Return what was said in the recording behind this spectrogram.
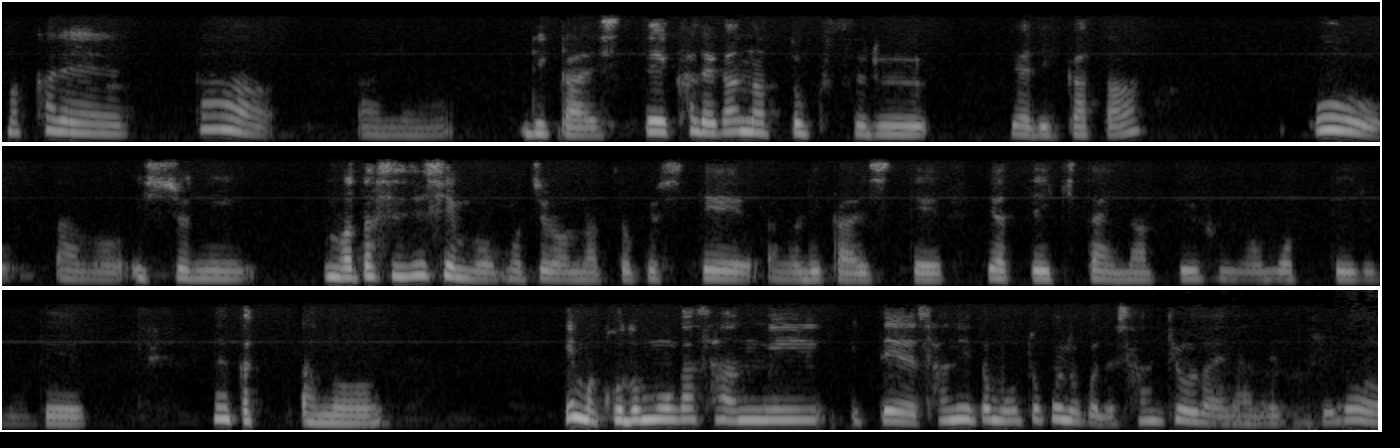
まあ彼が、あの、理解して、彼が納得するやり方を、あの、一緒に、私自身ももちろん納得して、あの、理解してやっていきたいなっていうふうに思っているので、なんか、あの、今子供が3人いて、3人とも男の子で3兄弟なんですけど。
